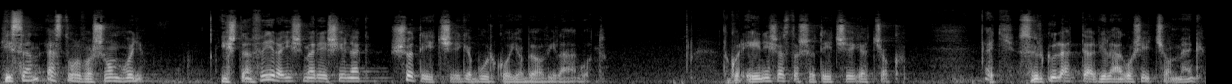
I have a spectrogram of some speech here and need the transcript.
Hiszen ezt olvasom, hogy Isten félreismerésének sötétsége burkolja be a világot. Akkor én is ezt a sötétséget csak egy szürkülettel világosítsam meg?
